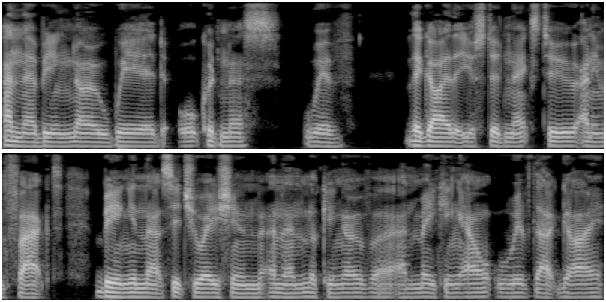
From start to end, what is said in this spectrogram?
and there being no weird awkwardness with the guy that you stood next to, and in fact, being in that situation and then looking over and making out with that guy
